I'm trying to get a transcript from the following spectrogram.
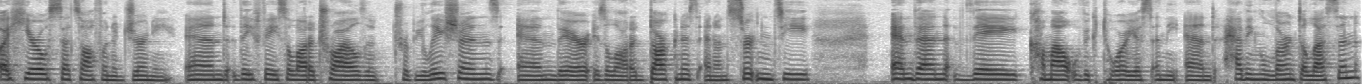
a hero sets off on a journey and they face a lot of trials and tribulations, and there is a lot of darkness and uncertainty. And then they come out victorious in the end, having learned a lesson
